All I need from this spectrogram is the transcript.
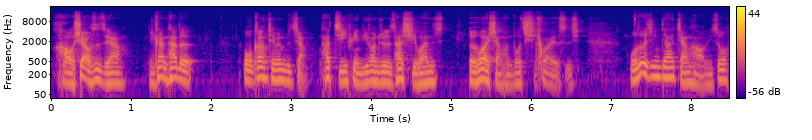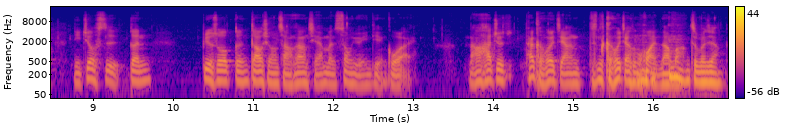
好笑是怎样？你看他的。我刚前面不是讲他极品的地方，就是他喜欢额外想很多奇怪的事情。我都已经跟他讲好，你说你就是跟，比如说跟高雄厂商请他们送远一点过来，然后他就他可能会讲，可能会讲什么话，你知道吗？怎么讲？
